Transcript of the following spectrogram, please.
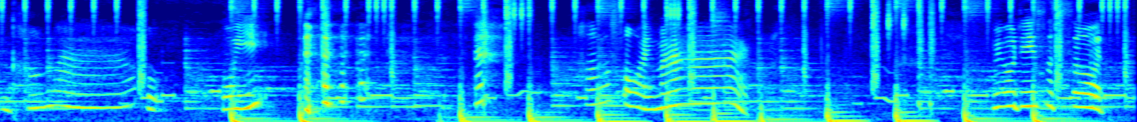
ถึงห้องแล้ว อุ๊ย ห้องสวยมาก วิวดีสุดๆ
